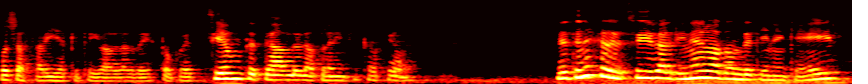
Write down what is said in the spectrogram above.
Vos ya sabías que te iba a hablar de esto, porque siempre te hablo de la planificación. Le tenés que decir al dinero a dónde tiene que ir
